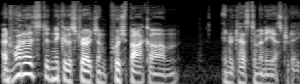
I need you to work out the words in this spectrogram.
And what else did Nicola Sturgeon push back on in her testimony yesterday?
